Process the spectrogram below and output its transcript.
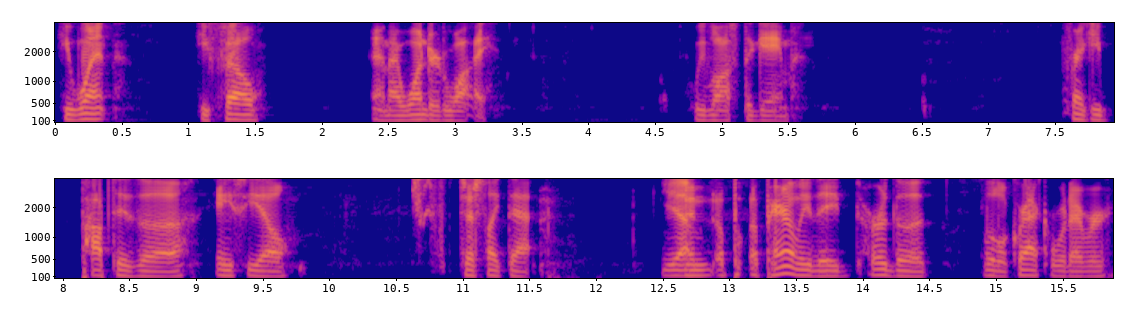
He went, he fell, and I wondered why. We lost the game. Frankie popped his uh, ACL just like that. Yeah. And ap- apparently they heard the little crack or whatever.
